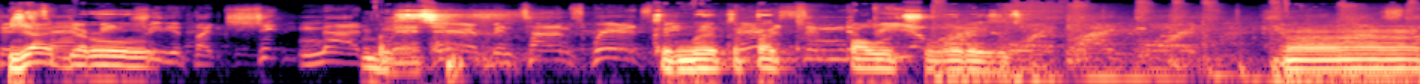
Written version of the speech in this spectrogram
Я беру... Блять. Как бы это по получше выразить. Э,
